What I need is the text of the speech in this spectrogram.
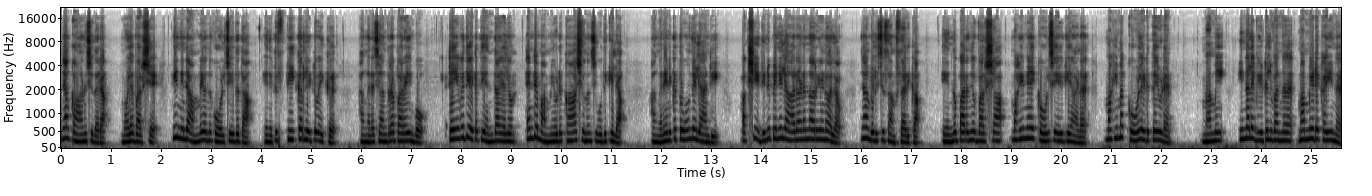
ഞാൻ കാണിച്ചു തരാം. മോളെ വർഷേ നീ നിന്റെ അമ്മയൊന്ന് കോൾ ചെയ്തതാ. എന്നിട്ട് സ്പീക്കറിൽ ഇട്ട് വയ്ക്ക് അങ്ങനെ ചന്ദ്ര പറയുമ്പോ രേവതി ഏട്ടത്തി എന്തായാലും എന്റെ മമ്മിയോട് കാശൊന്നും ചോദിക്കില്ല. അങ്ങനെ എനിക്ക് തോന്നില്ല ആന്റി. പക്ഷെ ഇതിനു പിന്നിൽ ആരാണെന്ന് അറിയണമല്ലോ. ഞാൻ വിളിച്ച് സംസാരിക്കാം. എന്നു പറഞ്ഞു വർഷ മഹിമയെ കോൾ ചെയ്യുകയാണ്. മഹിമ കോൾ എടുത്തയുടൻ മമ്മി ഇന്നലെ വീട്ടിൽ വന്ന് മമ്മിയുടെ കയ്യിൽ നിന്ന്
